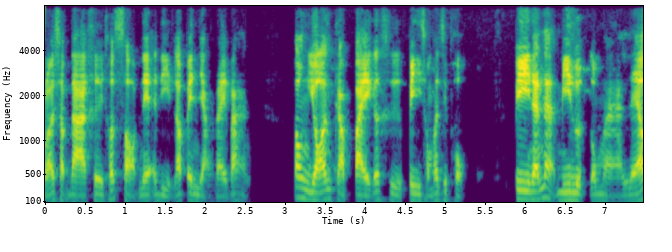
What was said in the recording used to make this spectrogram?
200 สัปดาห์เคยทดสอบในอดีตแล้วเป็นอย่างไรบ้าง ต้องย้อนกลับไปก็คือปี 2016 ปีนั้นน่ะมีหลุดลงมาแล้ว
